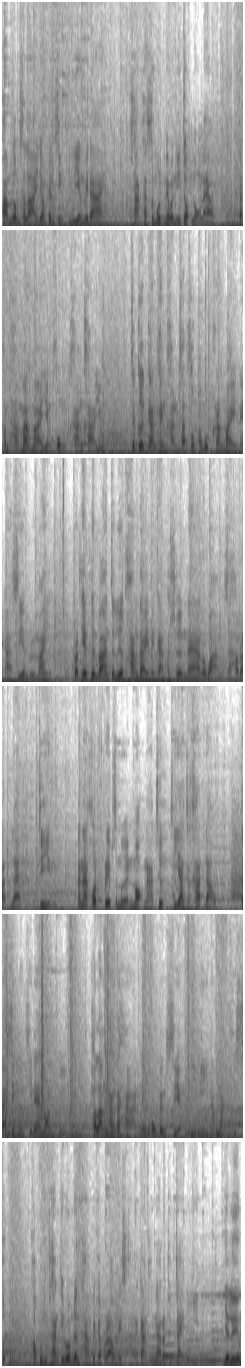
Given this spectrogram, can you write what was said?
ความล่มสลายย่อมเป็นสิ่งที่เลี่ยงไม่ได้ ฉากทัศสมมติในวันนี้จบลงแล้ว แต่คำถามมากมายยังคงค้างคาอยู่ จะเกิดการแข่งขันสะสมอาวุธครั้งใหม่ในอาเซียนหรือไม่ ประเทศเพื่อนบ้านจะเลือกข้างใดในการเผชิญหน้าระหว่างสหรัฐและจีน อนาคตเปรียบเสมือนหมอกหนาทึบที่ยากจะคาดเดา แต่สิ่งหนึ่งที่แน่นอนคือ พลังทางทหารยังคงเป็นเสียงที่มีน้ำหนักที่สุด ขอบคุณทุกท่านที่ร่วมเดินทางไปกับเราในสถานการณ์ที่น่าระทึกใจนี้ อย่าลืม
